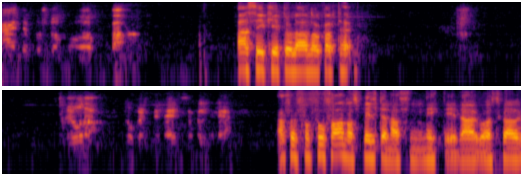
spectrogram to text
nei, det får stå på banen. Jeg sier Kitolano kaptein. Jo da, dobbeltspiller, selvfølgelig. Altså, for, for faen han spilte nesten 90 i dag, og skal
